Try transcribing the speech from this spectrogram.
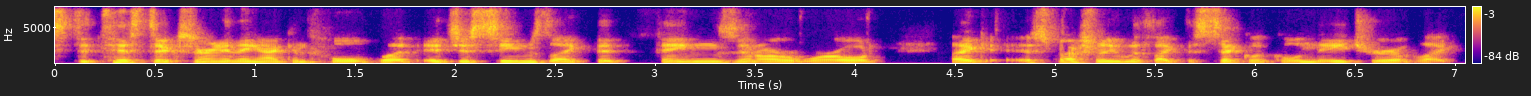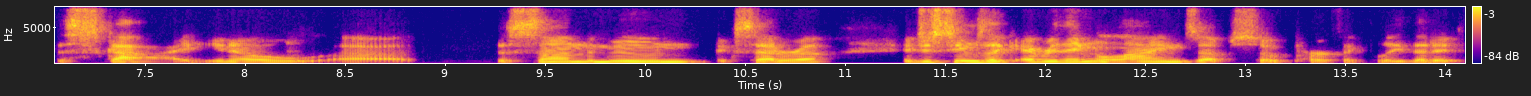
statistics or anything I can pull, but it just seems like that things in our world, like especially with like the cyclical nature of like the sky, you know, uh, the sun, the moon, etc. It just seems like everything lines up so perfectly that it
